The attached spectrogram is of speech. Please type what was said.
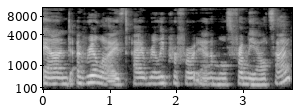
and I realized I really preferred animals from the outside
